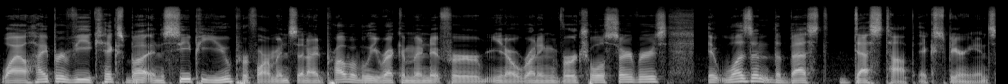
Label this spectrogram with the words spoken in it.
While Hyper-V kicks butt in CPU performance, and I'd probably recommend it for, you know, running virtual servers, it wasn't the best desktop experience.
